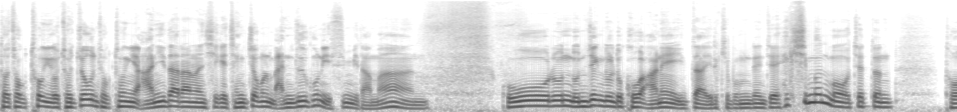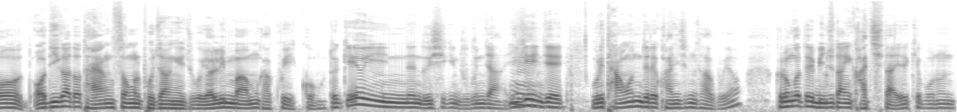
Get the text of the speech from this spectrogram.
더 적통이고 저쪽은 적통이 아니다라는 식의 쟁점을 만들고는 있습니다만 그런 논쟁들도 그 안에 있다 이렇게 보면 되 이제 핵심은 뭐 어쨌든 더 어디가 더 다양성을 보장해주고 열린 마음을 갖고 있고 또 깨어 있는 의식이 누군냐 이게 음. 이제 우리 당원들의 관심사고요. 그런 것들이 민주당의 가치다 이렇게 보는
